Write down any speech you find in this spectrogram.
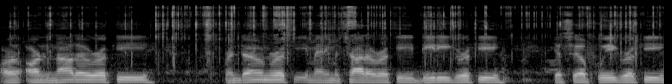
Ar- Arnado rookie, Rendon rookie, Manny Machado rookie, Didi rookie, Yasiel Puig rookie.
